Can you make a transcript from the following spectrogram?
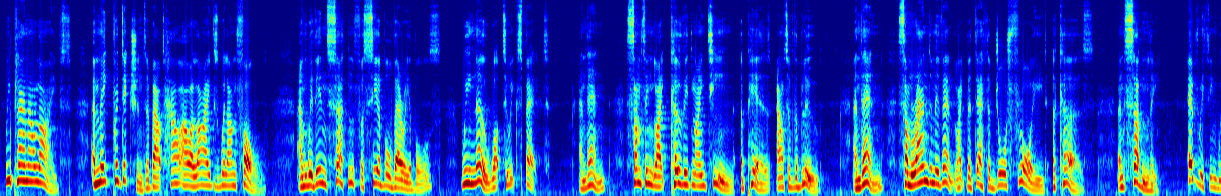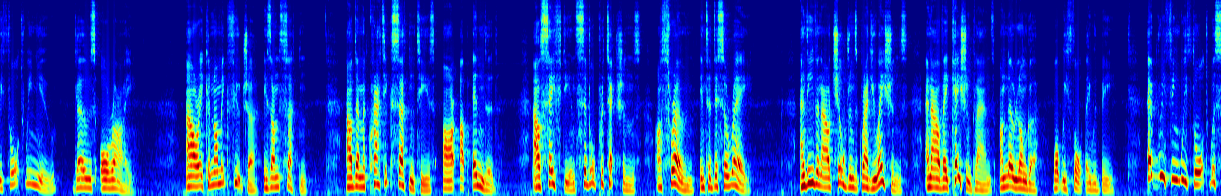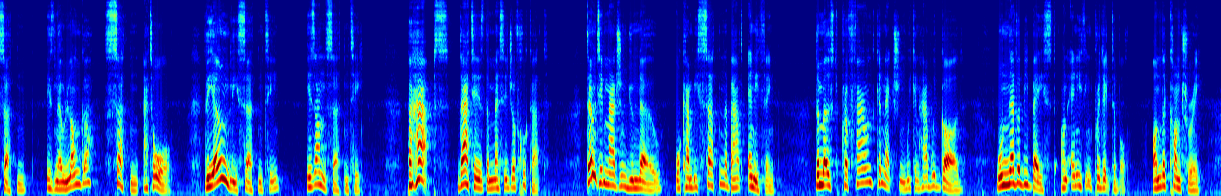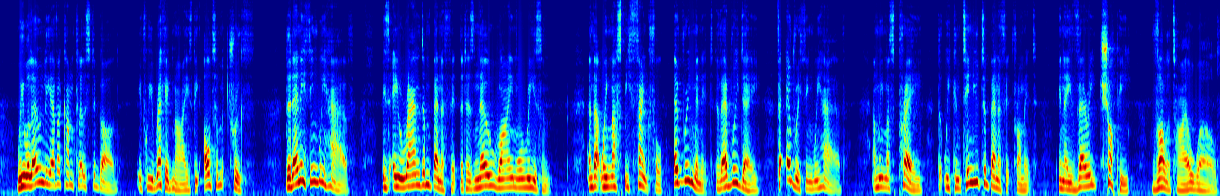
We plan our lives and make predictions about how our lives will unfold, and within certain foreseeable variables, we know what to expect. And then something like COVID 19 appears out of the blue. And then some random event like the death of George Floyd occurs. And suddenly, everything we thought we knew goes awry. Our economic future is uncertain. Our democratic certainties are upended. Our safety and civil protections are thrown into disarray. And even our children's graduations and our vacation plans are no longer what we thought they would be. Everything we thought was certain is no longer certain at all. The only certainty is uncertainty. Perhaps that is the message of Chukat. Don't imagine you know or can be certain about anything. The most profound connection we can have with God will never be based on anything predictable. On the contrary, we will only ever come close to God if we recognize the ultimate truth that anything we have is a random benefit that has no rhyme or reason, and that we must be thankful every minute of every day for everything we have, and we must pray that we continue to benefit from it in a very choppy, volatile world.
